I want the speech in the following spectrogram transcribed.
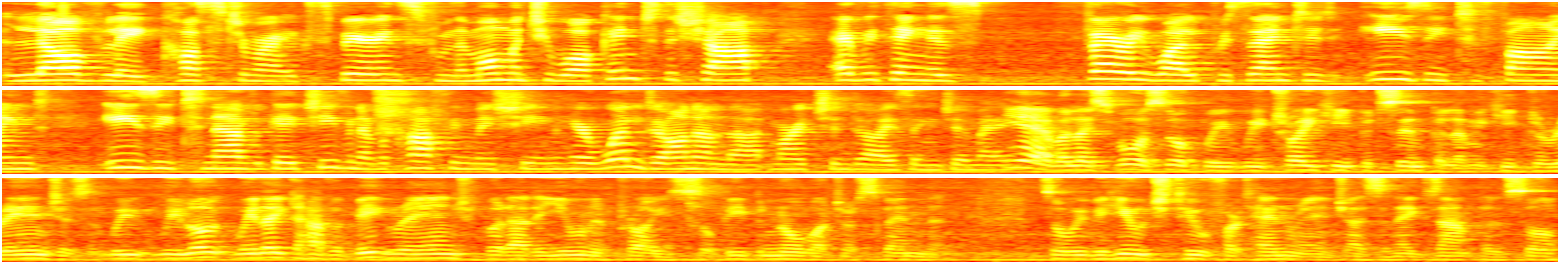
lovely customer experience from the moment you walk into the shop. Everything is very well presented, easy to find, easy to navigate. You even have a coffee machine here. Well done on that merchandising, Jimmy. Yeah, well, I suppose look, we, we try keep it simple and we keep the ranges. We we like we like to have a big range, but at a unit price, so people know what they're spending. So we've a huge two for ten range as an example. So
